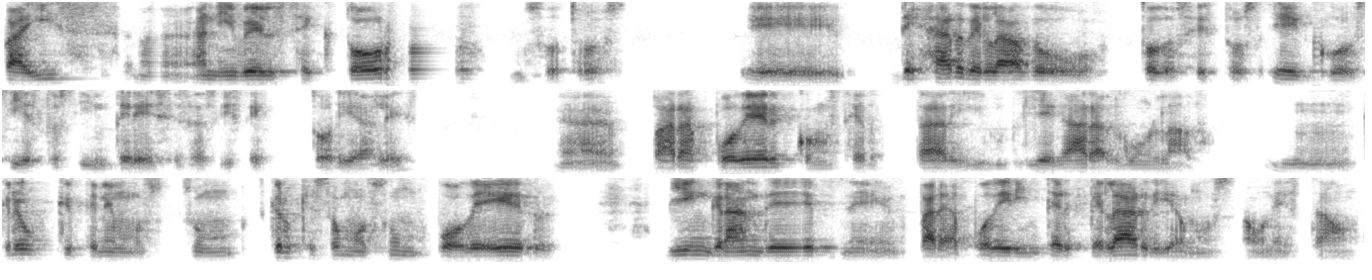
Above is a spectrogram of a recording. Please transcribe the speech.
país, a nivel sector, nosotros, eh, dejar de lado todos estos egos y estos intereses así sectoriales uh, para poder concertar y llegar a algún lado. Mm, creo que tenemos un, creo que somos un poder bien grande eh, para poder interpelar, digamos, a un Estado.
